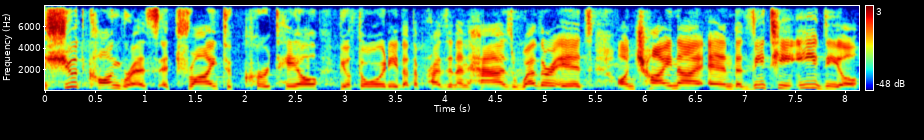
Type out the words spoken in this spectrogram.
should Congress uh, try to curtail the authority that the president has, whether it's on China and the ZTE deal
